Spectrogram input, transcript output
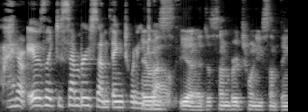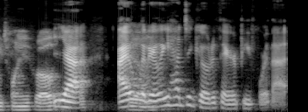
I don't it was like December something It 2012. was yeah, December twenty something, twenty twelve. Yeah. I Yeah. literally had to go to therapy for that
